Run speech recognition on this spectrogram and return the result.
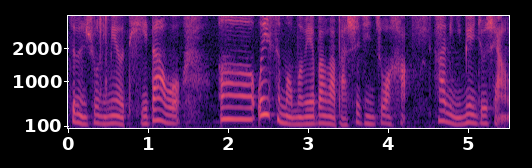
这本书里面有提到哦，呃，为什么我们没有办法把事情做好？它里面就想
